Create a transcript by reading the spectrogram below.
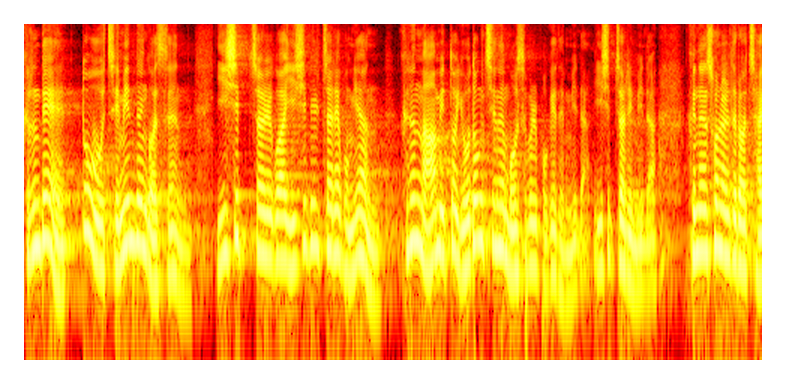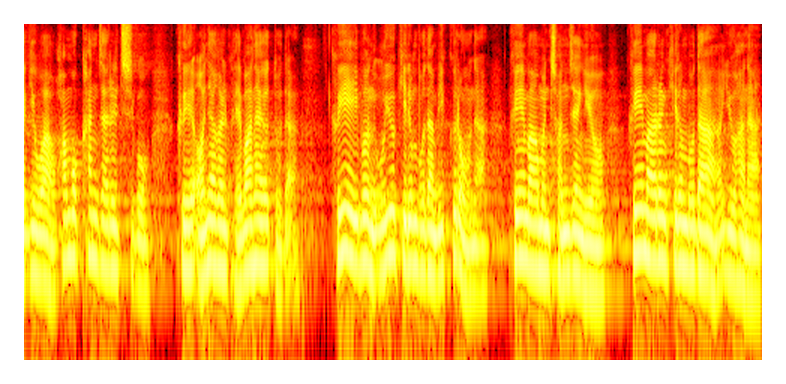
그런데 또 재밌는 것은 20절과 21절에 보면 그는 마음이 또 요동치는 모습을 보게 됩니다. 20절입니다. 그는 손을 들어 자기와 화목한 자를 치고 그의 언약을 배반하였도다. 그의 입은 우유 기름보다 미끄러우나 그의 마음은 전쟁이요 그의 말은 기름보다 유하나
